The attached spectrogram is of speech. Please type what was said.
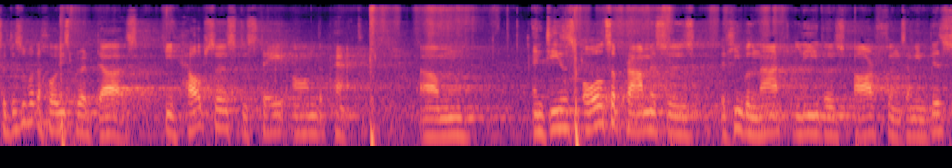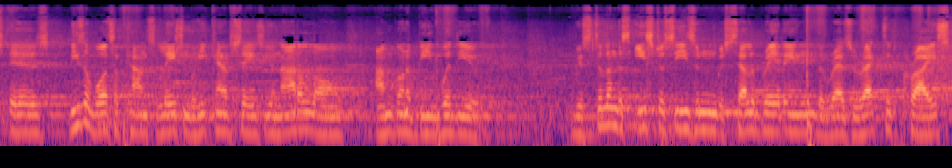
So, this is what the Holy Spirit does. He helps us to stay on the path. Um, and Jesus also promises that he will not leave us orphans. I mean, this is these are words of consolation where he kind of says, You're not alone, I'm going to be with you. We're still in this Easter season, we're celebrating the resurrected Christ.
